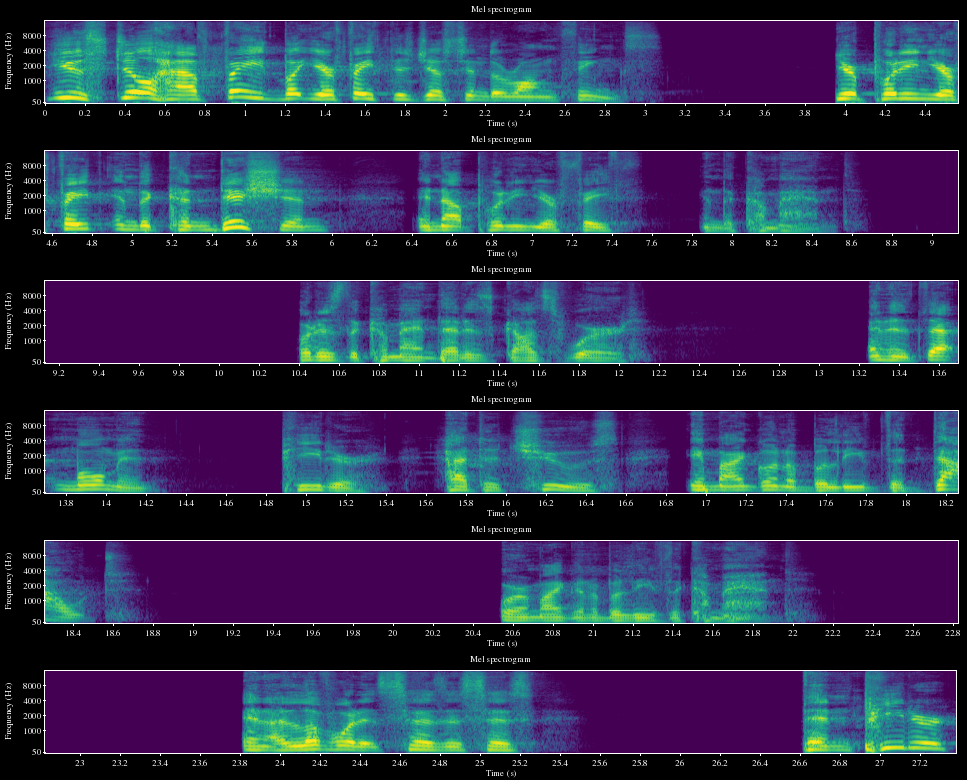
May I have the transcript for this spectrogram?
you still have faith, but your faith is just in the wrong things. You're putting your faith in the condition and not putting your faith in the command. What is the command? That is God's word. And at that moment, Peter had to choose am I going to believe the doubt or am I going to believe the command? And I love what it says. It says, then Peter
